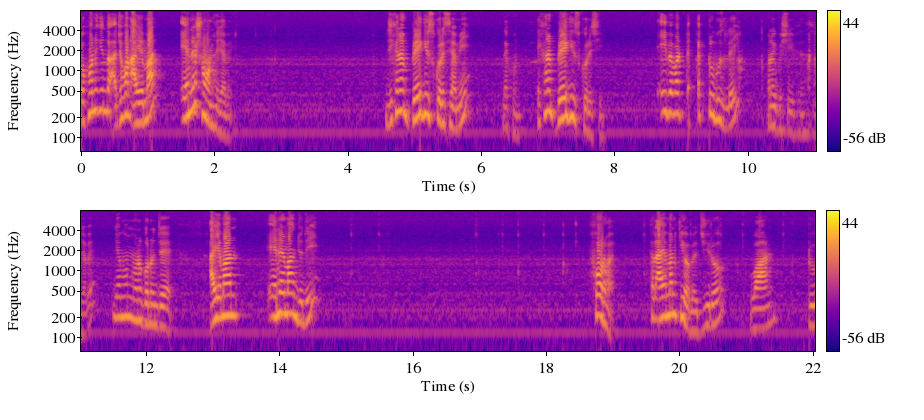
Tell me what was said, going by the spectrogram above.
তখনই কিন্তু যখন আই মান এন এর সমান হয়ে যাবে। যেখানে ব্রেক ইউজ করেছি আমি, দেখুন, এখানে ব্রেক ইউজ করেছি। এই ব্যাপারটা একটু বুঝলেই অনেক বেশি যাবে। যেমন মনে করুন যে আই মান, এন এর মান যদি ফোর হয়, তাহলে আই মান কী হবে? জিরো ওয়ান টু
